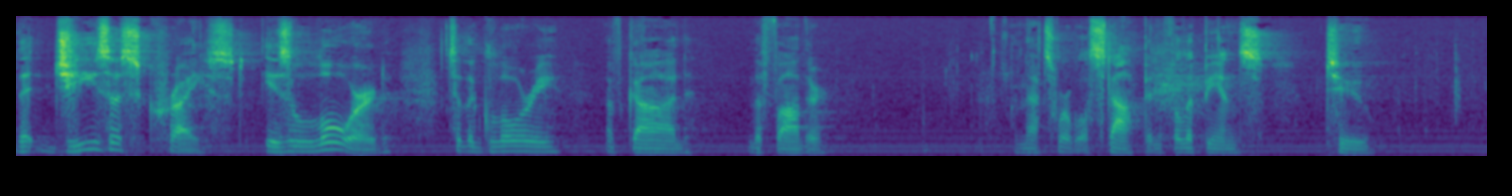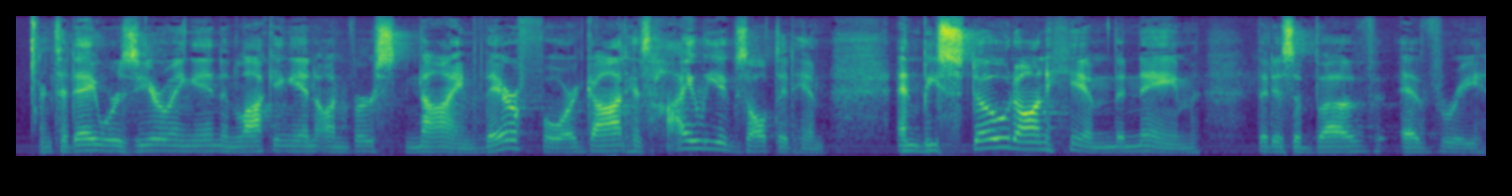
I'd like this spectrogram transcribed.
that Jesus Christ is Lord to the glory of God the Father. And that's where we'll stop in Philippians 2. And today we're zeroing in and locking in on verse 9. Therefore, God has highly exalted him and bestowed on him the name that is above every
